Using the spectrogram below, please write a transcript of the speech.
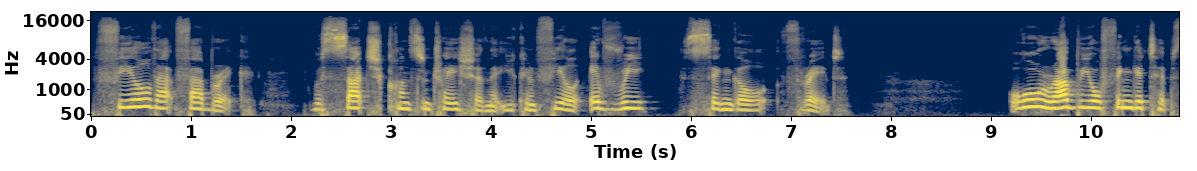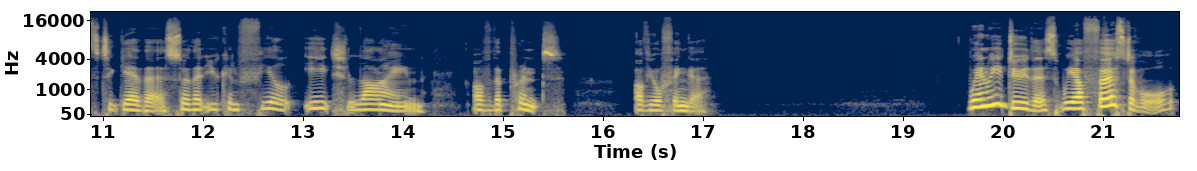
Feel that fabric with such concentration that you can feel every single thread. Or rub your fingertips together so that you can feel each line of the print of your finger. When we do this, we are first of all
